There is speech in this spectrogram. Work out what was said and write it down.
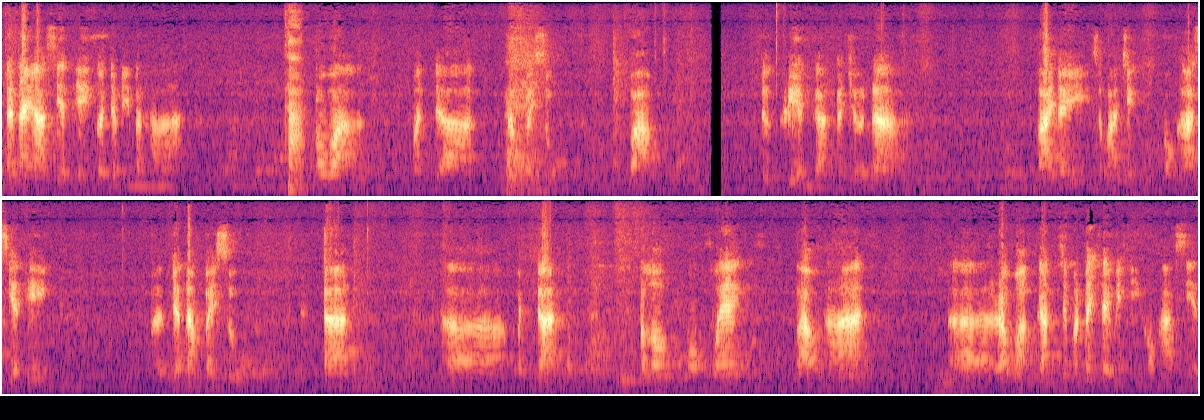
และในอาเซียนเองก็จะมีปัญหาค่ะเพราะว่ามันจะนำไปสู่ความตึงเครียดการเผชิญหน้า ภายในสมาชิกของอาเซียนเอง มันจะนำไปสู่การเอ่อเป็นการทะเลาะเบาะแว้งกล่าวหาเอ่อระหว่างกัน ซึ่งมันไม่ใช่วิถีของอาเซียน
